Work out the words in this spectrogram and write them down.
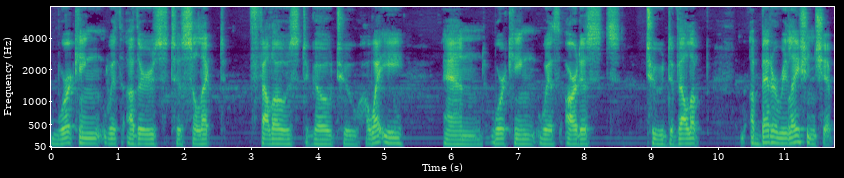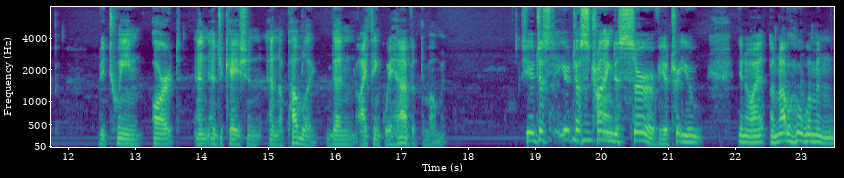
working with others to select fellows to go to Hawaii and working with artists to develop a better relationship between art and education and the public than I think we have at the moment. So you're just you're just mm-hmm. trying to serve. You you you know a Navajo woman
